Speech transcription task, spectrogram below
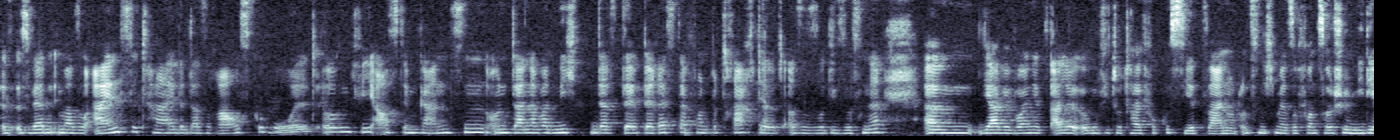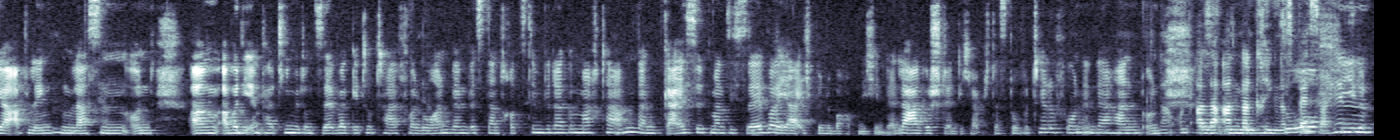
es, es, werden immer so Einzelteile das rausgeholt irgendwie aus dem Ganzen und dann aber nicht dass der, der Rest davon betrachtet. Also so dieses, ne, ähm, ja, wir wollen jetzt alle irgendwie total fokussiert sein und uns nicht mehr so von Social Media ablenken mhm. lassen. Und ähm, aber die Empathie mit uns selber geht total verloren, wenn wir es dann trotzdem wieder gemacht haben. Dann geißelt man sich selber, ja, ich bin überhaupt nicht in der Lage, ständig habe ich das doofe Telefon in der Hand. Und, genau. und alle also, anderen kriegen das so besser viele, hin.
